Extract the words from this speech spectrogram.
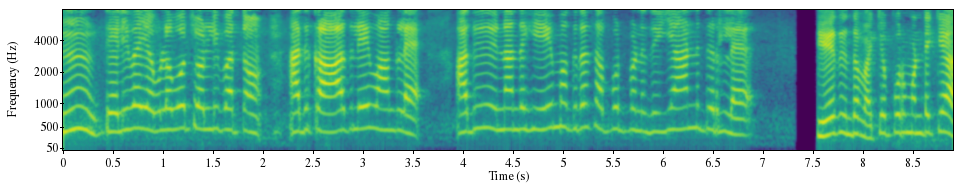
ம் தெளிவா எவ்வளவோ சொல்லி பார்த்தோம். அது காதுலே வாங்கல. அது நான் அந்த ஹேமாக்கு தான் சப்போர்ட் பண்ணுது. ஏன்னு தெரியல. ஏது இந்த வைக்க போற மண்டைக்கா?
